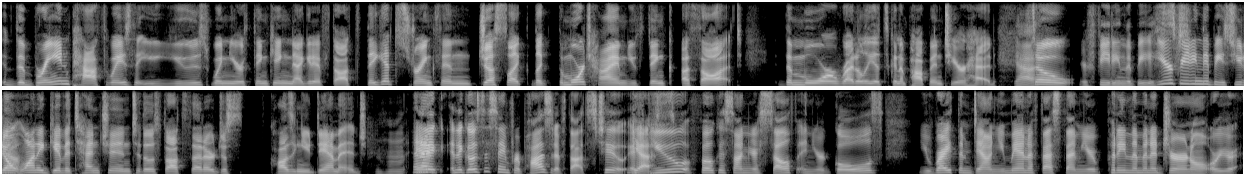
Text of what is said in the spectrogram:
the brain pathways that you use when you're thinking negative thoughts, they get strengthened just like like the more time you think a thought, the more readily it's going to pop into your head. Yeah. So you're feeding the beast. you're feeding the beast. You Yeah. don't want to give attention to those thoughts that are just causing you damage. Mhm. And And, I- it, and it goes the same for positive thoughts too. If Yes. you focus on yourself and your goals, you write them down, you manifest them, you're putting them in a journal, or you're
